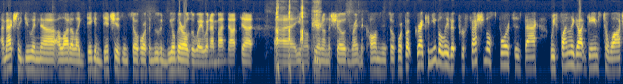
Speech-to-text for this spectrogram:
I'm actually doing uh, a lot of like digging ditches and so forth and moving wheelbarrows away when I'm not, uh, uh, you know, appearing on the shows and writing the columns and so forth. But Greg, can you believe it? Professional sports is back. We finally got games to watch.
